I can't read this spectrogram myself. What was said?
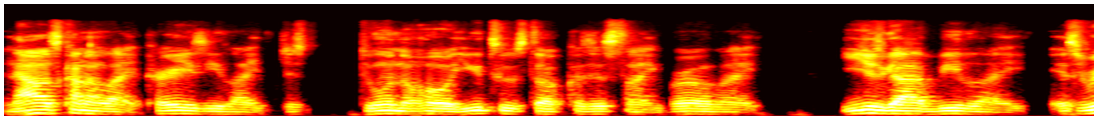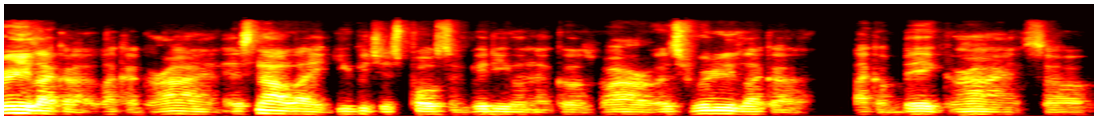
now it's kind of like crazy, like just doing the whole YouTube stuff because it's like, bro, like you just gotta be like, it's really like a like a grind. It's not like you could just post a video and it goes viral. It's really like a like a big grind. So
